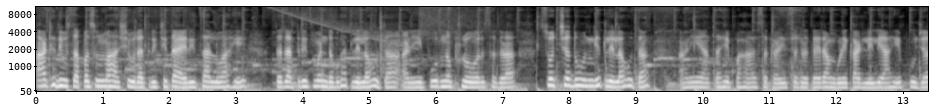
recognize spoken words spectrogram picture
आठ दिवसापासून महाशिवरात्रीची तयारी चालू आहे. तर रात्रीच मंडप घातलेला होता आणि पूर्ण फ्लोअर सगळा स्वच्छ धुवून घेतलेला होता. आणि आता हे पहा सकाळी सगळं काही रांगोळी काढलेली आहे. पूजा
